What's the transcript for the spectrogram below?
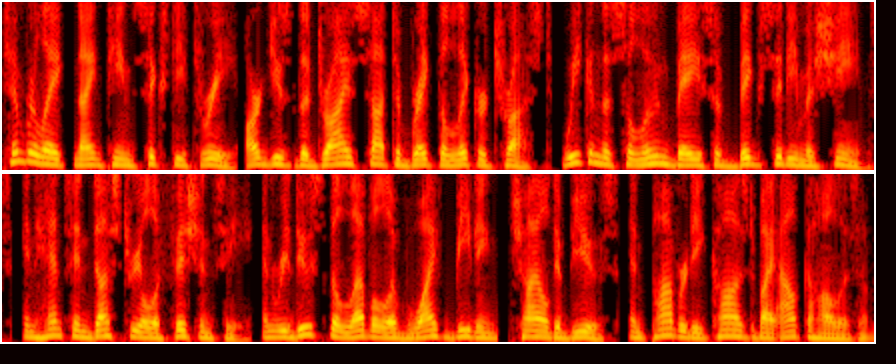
Timberlake 1963 argues the Drys sought to break the liquor trust, weaken the saloon base of big city machines, enhance industrial efficiency, and reduce the level of wife-beating, child abuse, and poverty caused by alcoholism.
